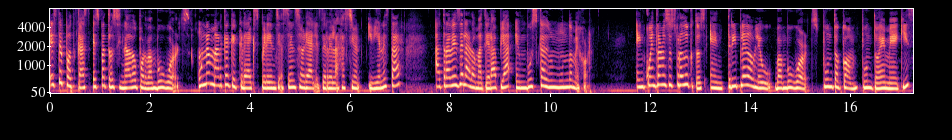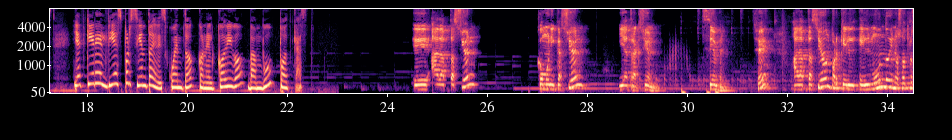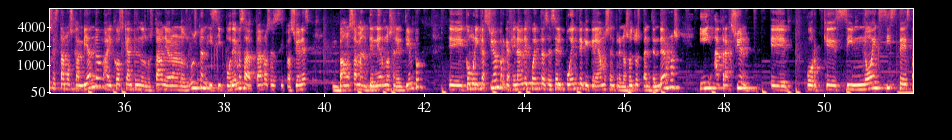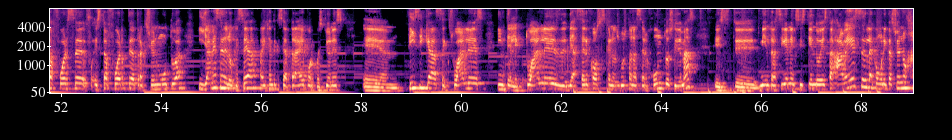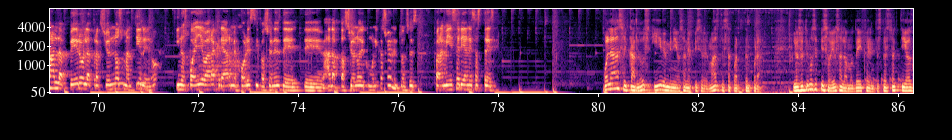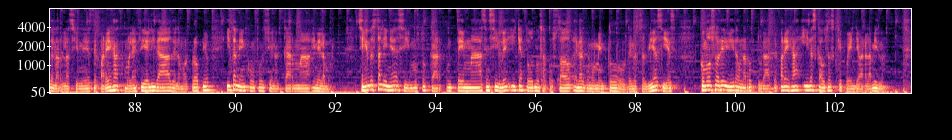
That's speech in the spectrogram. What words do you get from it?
Este podcast es patrocinado por Bamboo Words, una marca que crea experiencias sensoriales de relajación y bienestar a través de la aromaterapia en busca de un mundo mejor. Encuentra nuestros productos en www.bamboowords.com.mx y adquiere el 10% de descuento con el código Bamboo Podcast. Eh, adaptación, comunicación y atracción. Siempre. Adaptación porque el, el, mundo y nosotros estamos cambiando. Hay cosas que antes nos gustaban y ahora no nos gustan. Y si podemos adaptarnos a esas situaciones, vamos a mantenernos en el tiempo. Eh, comunicación porque a final de cuentas es el puente que creamos entre nosotros para entendernos. Y atracción. Eh, porque si no existe esta fuerza, esta fuerte atracción mutua, y llámese de lo que sea, hay gente que se atrae por cuestiones eh, físicas, sexuales, intelectuales, de, hacer cosas que nos gustan hacer juntos y demás. Este, mientras siguen existiendo esta, a veces la comunicación no jala, pero la atracción nos mantiene, ¿no? Y nos puede llevar a crear mejores situaciones de, de adaptación o de comunicación. Entonces, para mí serían esas tres. Hola, soy Carlos y bienvenidos a un episodio más de esta cuarta temporada. En los últimos episodios hablamos de diferentes perspectivas de las relaciones de pareja, como la infidelidad, el amor propio y también cómo funciona el karma en el amor. Siguiendo esta línea decidimos tocar un tema sensible y que a todos nos ha costado en algún momento de nuestras vidas y es cómo sobrevivir a una ruptura de pareja y las causas que pueden llevar a la misma.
